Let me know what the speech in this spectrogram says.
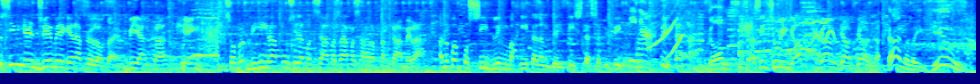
to see you here in GMA again after a long time. Bianca, King. So, bihira po sila magsama-sama sa harap ng camera. Ano bang posibleng makita ng dentista sa bibig? Tinga. Gums. As in chewing gum? Gums, gums, gums. Family Feud.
